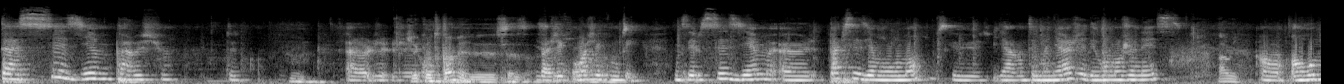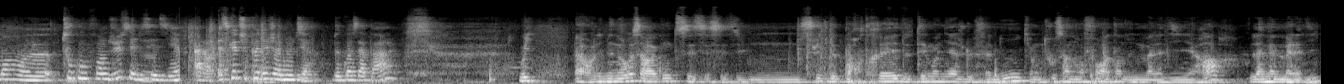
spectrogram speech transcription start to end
ta 16e parution. Hmm. Alors, je, les compte pas, mais 16. Bah, moi, j'ai compté. Donc, c'est le 16e, euh, pas le 16e roman, parce qu'il y a un témoignage, il y a des romans jeunesse. Ah oui. En, roman euh, tout confondu, c'est le 16e. Alors, est-ce que tu peux déjà nous dire de quoi ça parle? Oui. Alors, Les Bienheureux, ça raconte, c'est une suite de portraits, de témoignages de familles qui ont tous un enfant atteint d'une maladie rare, la même maladie,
